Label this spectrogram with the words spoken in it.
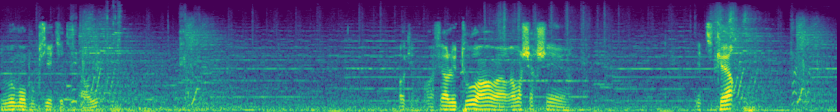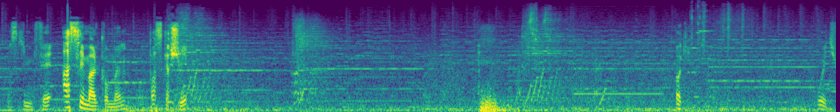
Nouveau mon bouclier qui a disparu. Ok, on va faire le tour, hein, on va vraiment chercher euh, les petits cœurs. Qui me fait assez mal quand même, on pas se cacher. Ok. Où es-tu?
